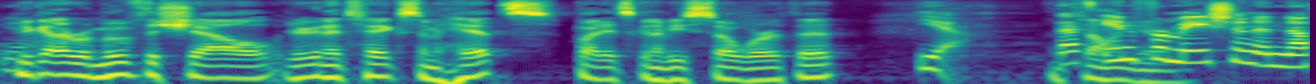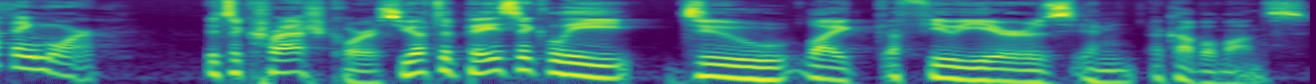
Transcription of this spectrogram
You got to remove the shell. You're going to take some hits, but it's going to be so worth it. Yeah. That's telling you. information and nothing more. It's a crash course. You have to basically do like a few years in a couple months.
